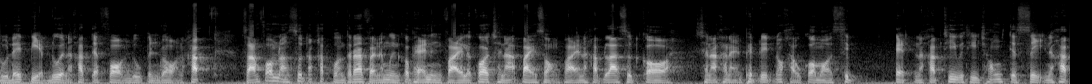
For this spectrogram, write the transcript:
ดูได้เปรียบด้วยนะครับแต่ฟอร์มดูเป็นรองนครับสามฟอร์มหลังสุดนะครับของตราฝ่ายน้ำเงินก็แพ้1ไฟแล้วก็ชนะไป2ไฟนะครับล่าสุดก็ชนะคะแนนเพชรฤทธิ์นกเขากม 1นะครับที่เวทีช่อง 74นะครับ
